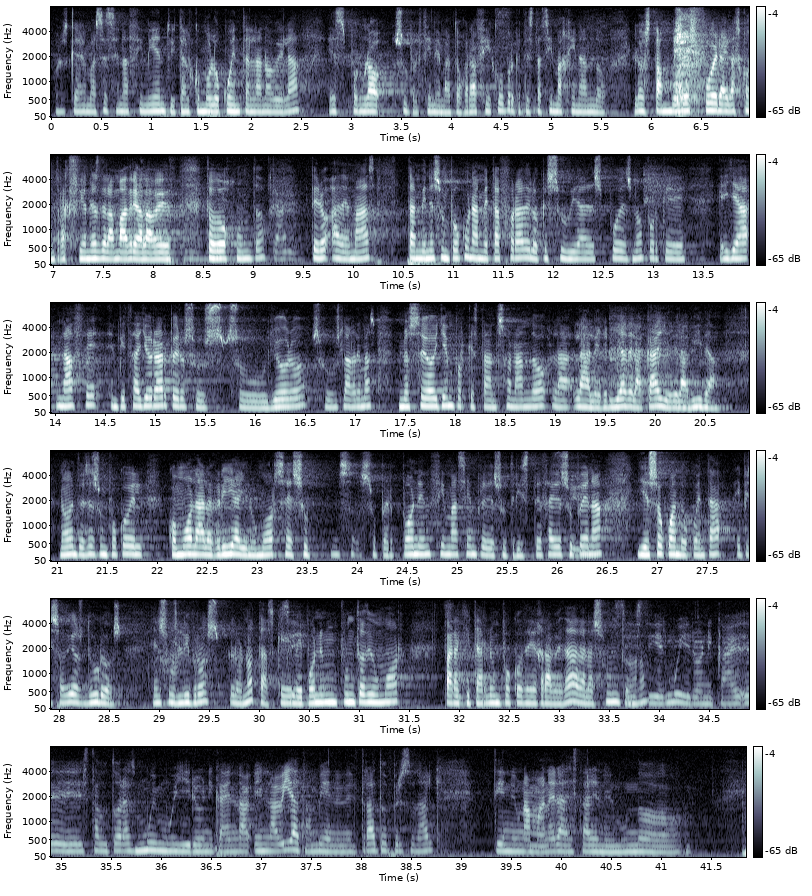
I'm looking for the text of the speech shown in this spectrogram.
Bueno, es que además ese nacimiento y tal como lo cuenta en la novela es por un lado súper cinematográfico porque te estás imaginando los tambores fuera y las contracciones de la madre a la vez, todo junto, pero además también es un poco una metáfora de lo que es su vida después, ¿no? porque ella nace, empieza a llorar, pero su lloro, sus lágrimas no se oyen porque están sonando la, alegría de la calle, de la vida. ¿no? Entonces es un poco el, cómo la alegría y el humor se superponen encima siempre de su tristeza y de su pena, y eso cuando cuenta episodios duros en sus libros lo notas, que le pone un punto de humor para quitarle un poco de gravedad al asunto. Sí, sí, es muy irónica. Eh, esta autora es muy, muy irónica. En la, en la vida también, en el trato personal, tiene una manera de estar en el mundo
